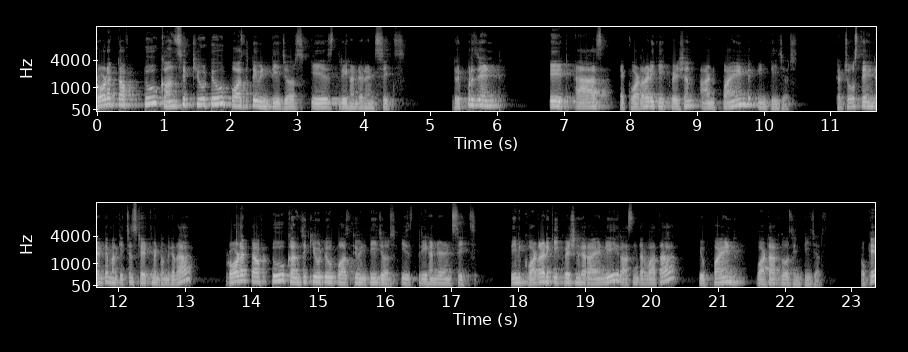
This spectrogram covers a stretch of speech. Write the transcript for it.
product of two consecutive positive integers is 306 represent it as a quadratic equation and find integers. ఇక్కడ చూస్తే ఏంటంటే మనకి ఇచ్చిన స్టేట్మెంట్ ఉంది కదా. Product of two consecutive positive integers is three hundred and six దీన్ని క్వాడ్రాటిక్ ఈక్వేషన్గా రాయండి. రాసిన తర్వాత you find what are those integers okay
